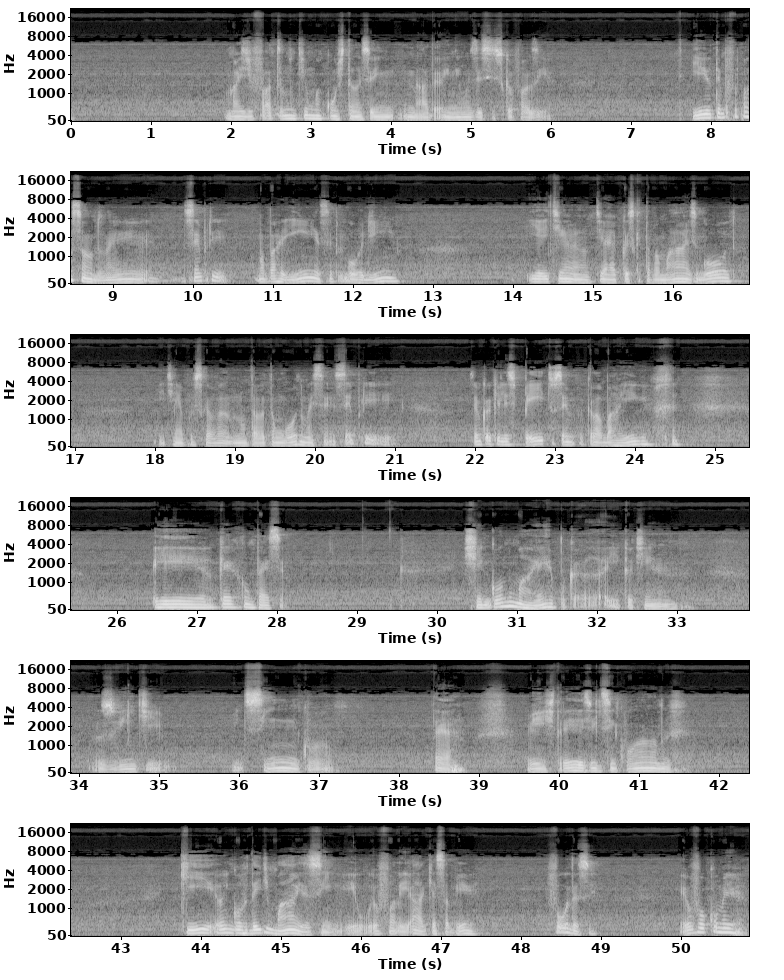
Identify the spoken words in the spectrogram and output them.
mas de fato não tinha uma constância em nada, em nenhum exercício que eu fazia. E aí o tempo foi passando, né? Sempre uma barriguinha, sempre gordinho. E aí tinha, tinha épocas que tava mais gordo. E tinha épocas que não tava tão gordo, mas sempre. Sempre com aqueles peitos, sempre com aquela barriga. e o que, é que acontece? Chegou numa época aí que eu tinha uns 20, 25. É 23, 25 anos, que eu engordei demais, assim. Eu, eu falei, ah, quer saber? Foda-se. Eu vou comer.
